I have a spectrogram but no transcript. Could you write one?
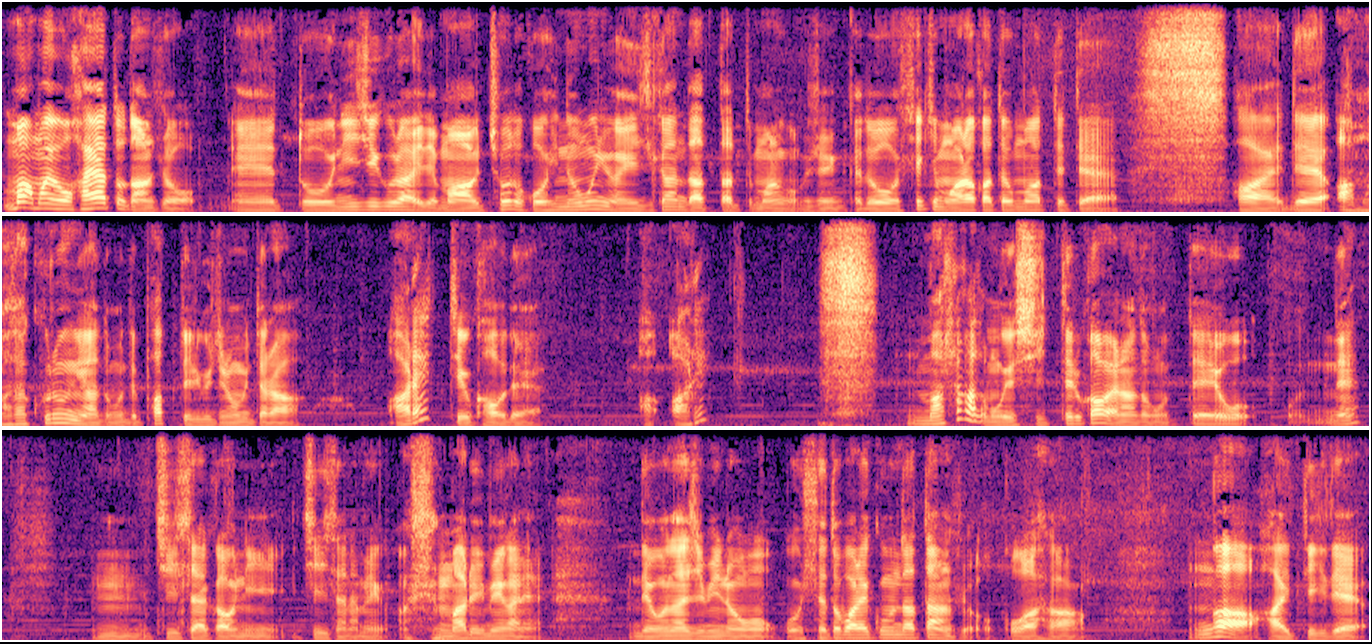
まあまあ早っとったんですよ。えー、っと2時ぐらいでまあちょうどコーヒー飲むにはいい時間だったってもあるかもしれんけど席もあらかた埋まっててはい。であまだ来るんやと思ってパッと入り口の方見たらあれ？っていう顔でああれ？まさかと思うけど知ってる顔やなと思ってよね、うん、小さい顔に小さな目 丸い眼鏡。でおなじみの瀬戸バレ君だったんですよ古賀さんが入ってきて。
